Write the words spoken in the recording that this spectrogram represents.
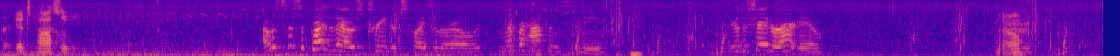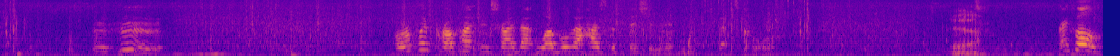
but. It's possible. I was so surprised that I was traitor twice in a row. It never happens to me. You're the traitor, aren't you? No? Mm-hmm. I want to play prop hunt and try that level that has the fish in it. That's cool. Yeah. Rifle!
